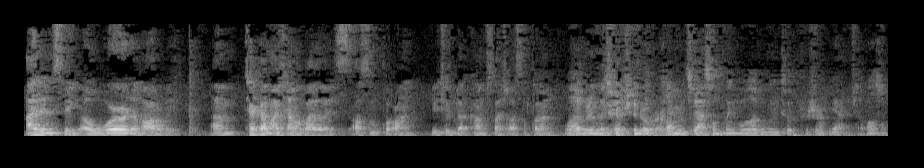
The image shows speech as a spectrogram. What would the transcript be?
I didn't speak a word of Arabic. Um, check out my channel, by the way. It's Awesome Quran. YouTube.com slash Awesome Quran. We'll have it in the description or Over. comments or something. We'll have a link to it for sure. Yeah, inshallah. Awesome.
